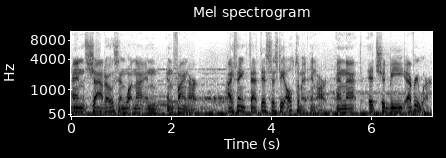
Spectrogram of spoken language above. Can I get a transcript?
and shadows and whatnot in, in fine art, I think that this is the ultimate in art and that it should be everywhere.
